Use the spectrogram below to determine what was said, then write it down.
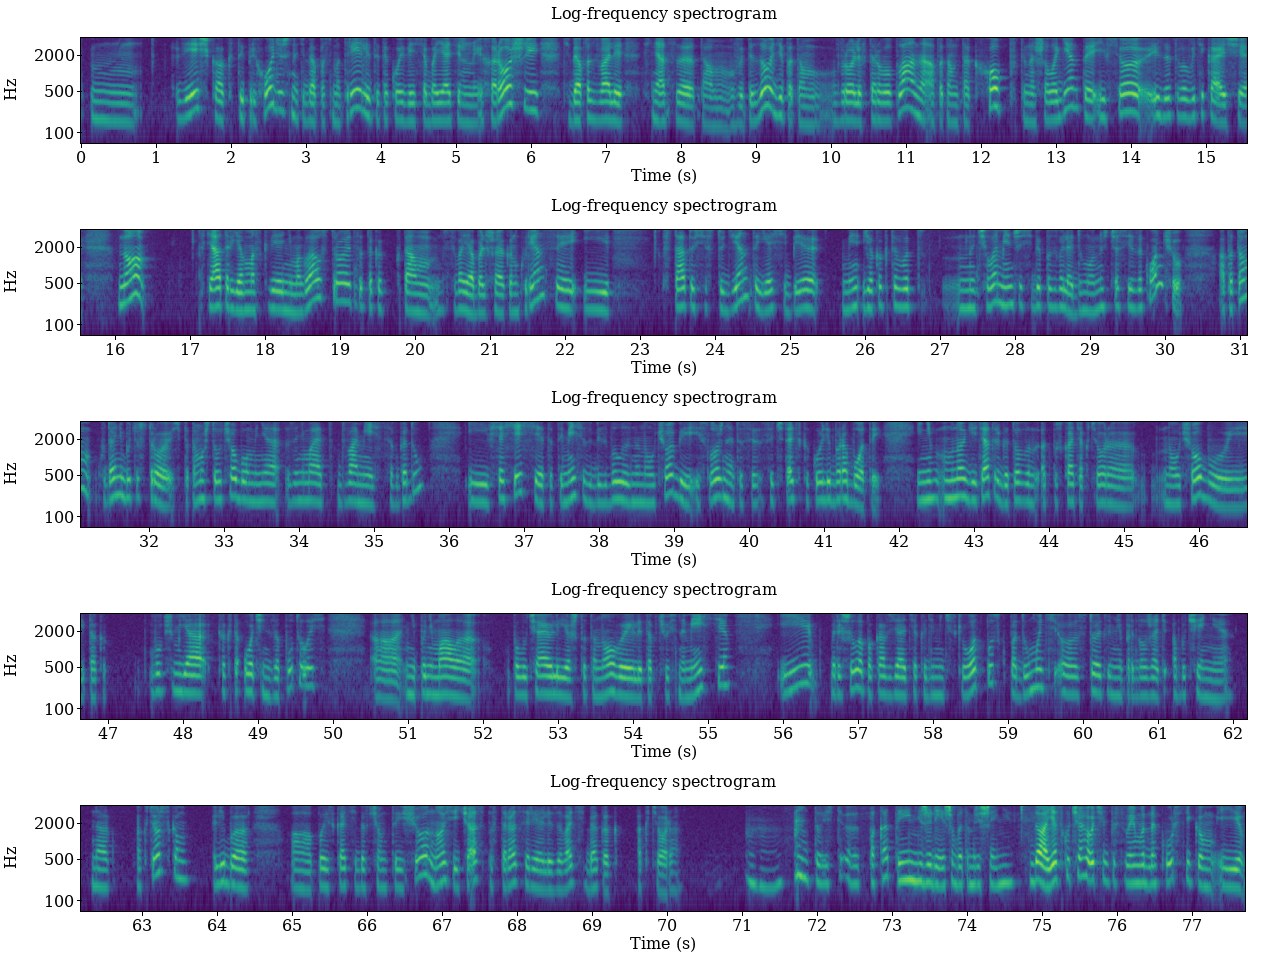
вещь, как ты приходишь, на тебя посмотрели, ты такой весь обаятельный и хороший, тебя позвали сняться там в эпизоде, потом в роли второго плана, а потом так хоп, ты нашел агента, и все из этого вытекающее. Но в театр я в Москве не могла устроиться, так как там своя большая конкуренция, и в статусе студента я себе, я как-то вот начала меньше себе позволять. Думала, ну сейчас я закончу, а потом куда-нибудь устроюсь, потому что учеба у меня занимает два месяца в году, И вся сессия это ты месяц безвылазно на учебе, и сложно это сочетать с какой-либо работой. И не многие театры готовы отпускать актера на учебу, и так как, в общем, я как-то очень запуталась, а, не понимала, получаю ли я что-то новое или топчусь на месте. И решила пока взять академический отпуск, подумать, э, стоит ли мне продолжать обучение на актерском, либо а, поискать себя в чем-то еще, но сейчас постараться реализовать себя как актера. Угу. То есть э, пока ты не жалеешь об этом решении? Да, я скучаю очень по своим однокурсникам и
